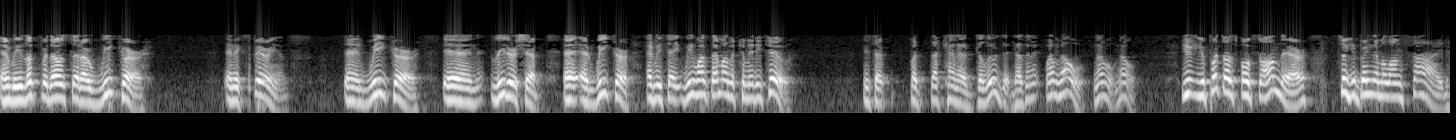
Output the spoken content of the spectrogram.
and we look for those that are weaker in experience and weaker in leadership and, and weaker, and we say we want them on the committee too. He said, but that kind of dilutes it, doesn't it? Well, no, no, no. You you put those folks on there so you bring them alongside,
